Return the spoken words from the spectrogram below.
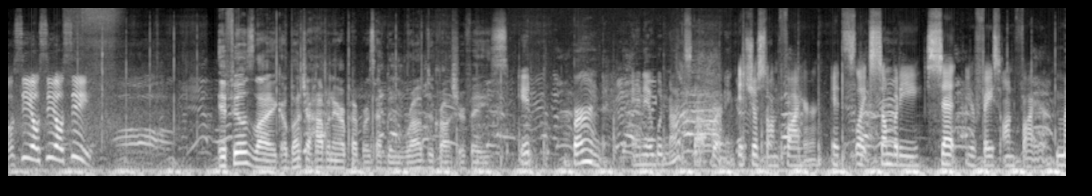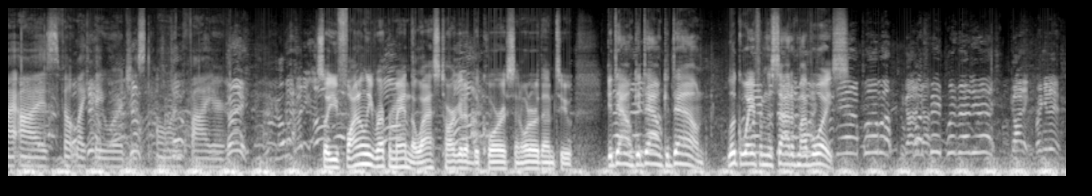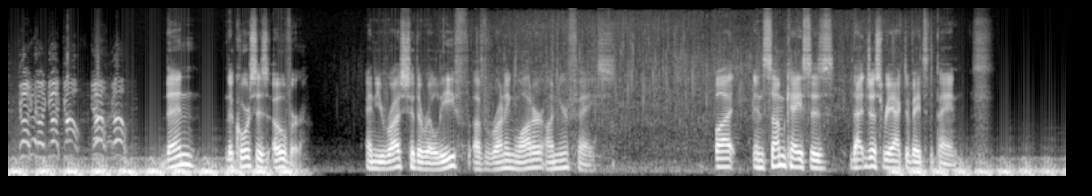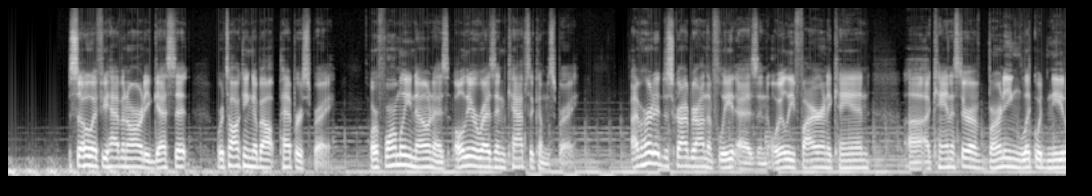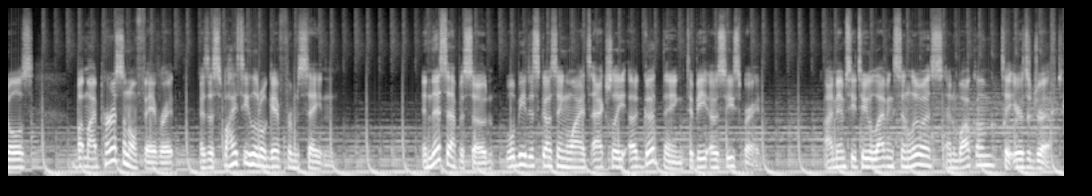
OC, OC, OC. It feels like a bunch of habanero peppers have been rubbed across your face. It burned and it would not stop burning. It's just on fire. It's like somebody set your face on fire. My eyes felt like they were just on fire. So you finally reprimand the last target of the chorus and order them to get down, get down, get down. Look away from the sound of my voice. Then the course is over, and you rush to the relief of running water on your face. But in some cases, that just reactivates the pain. So, if you haven't already guessed it, we're talking about pepper spray, or formerly known as oleoresin capsicum spray. I've heard it described around the fleet as an oily fire in a can, uh, a canister of burning liquid needles, but my personal favorite is a spicy little gift from Satan. In this episode, we'll be discussing why it's actually a good thing to be OC sprayed. I'm MC2 Livingston Lewis, and welcome to Ears Adrift.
